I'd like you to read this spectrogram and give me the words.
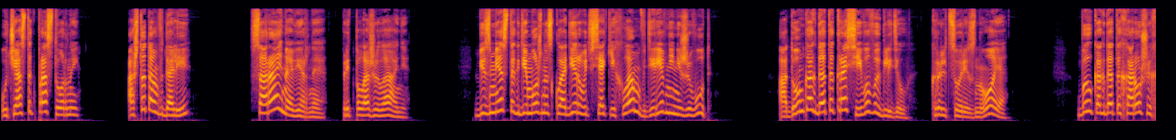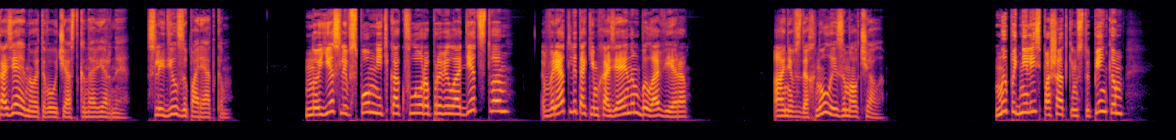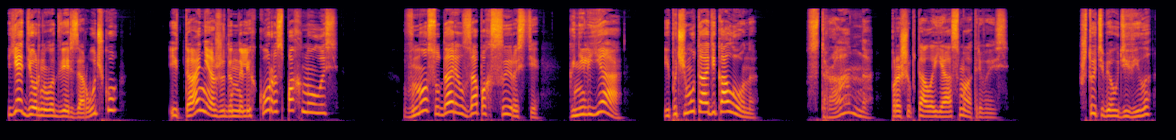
«Участок просторный. А что там вдали?» «Сарай, наверное», — предположила Аня. Без места, где можно складировать всякий хлам, в деревне не живут. А дом когда-то красиво выглядел. Крыльцо резное. Был когда-то хороший хозяин у этого участка, наверное. Следил за порядком. Но если вспомнить, как Флора провела детство, вряд ли таким хозяином была Вера. Аня вздохнула и замолчала. Мы поднялись по шатким ступенькам, я дернула дверь за ручку — и та неожиданно легко распахнулась. В нос ударил запах сырости, гнилья и почему-то одеколона. «Странно», — прошептала я, осматриваясь. «Что тебя удивило?»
